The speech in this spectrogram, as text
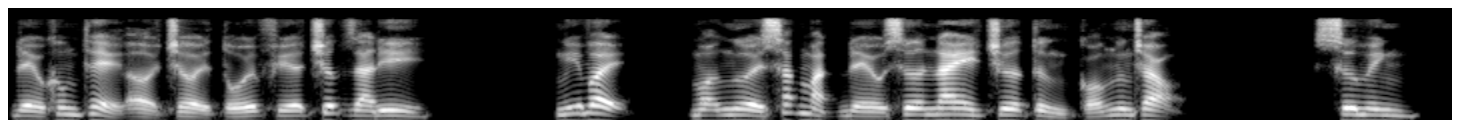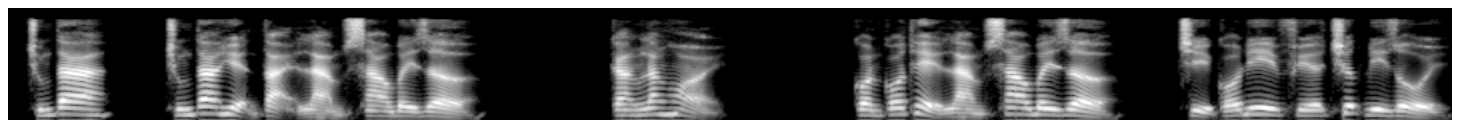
đều không thể ở trời tối phía trước ra đi. Nghĩ vậy, mọi người sắc mặt đều xưa nay chưa từng có ngưng trọng. Sư Minh, chúng ta, chúng ta hiện tại làm sao bây giờ? Càng lăng hỏi. Còn có thể làm sao bây giờ, chỉ có đi phía trước đi rồi.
